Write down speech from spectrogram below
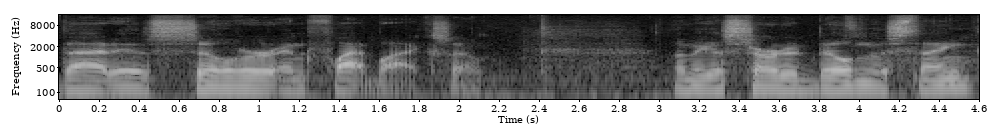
that is silver and flat black. So let me get started building this thing.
